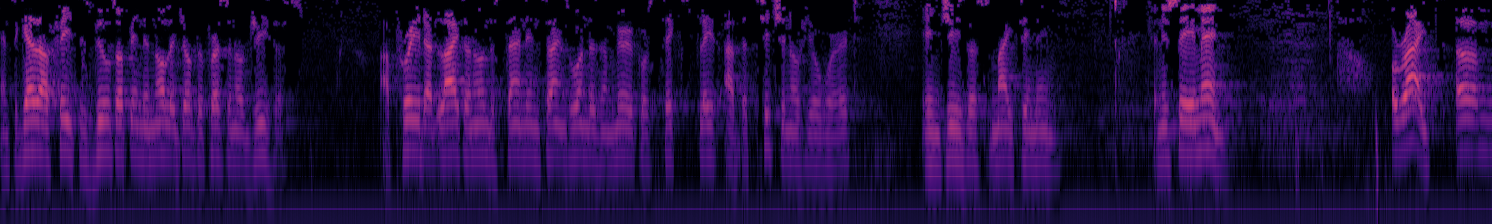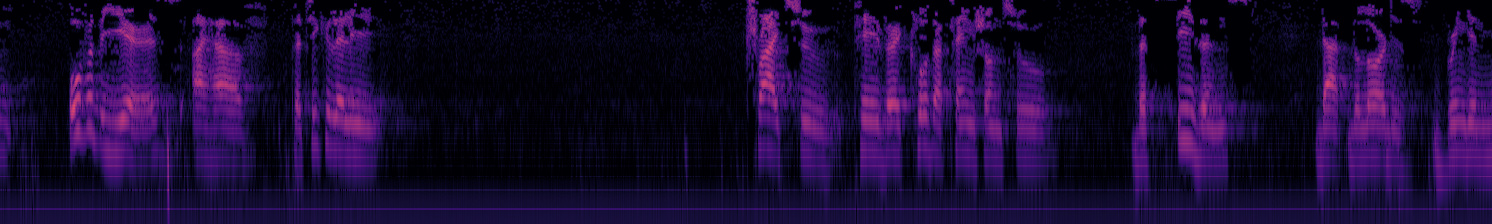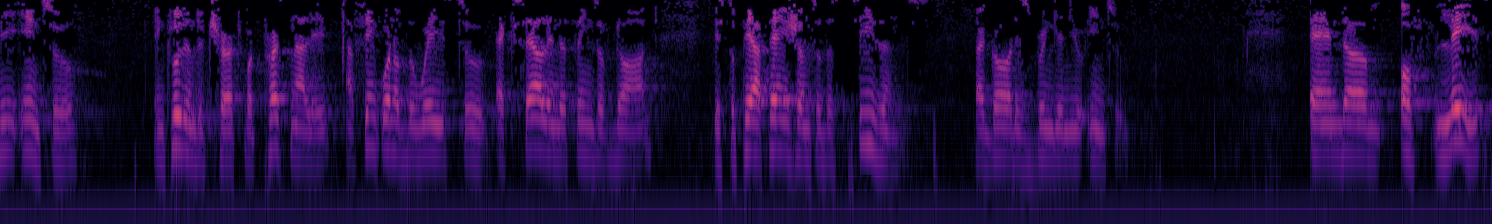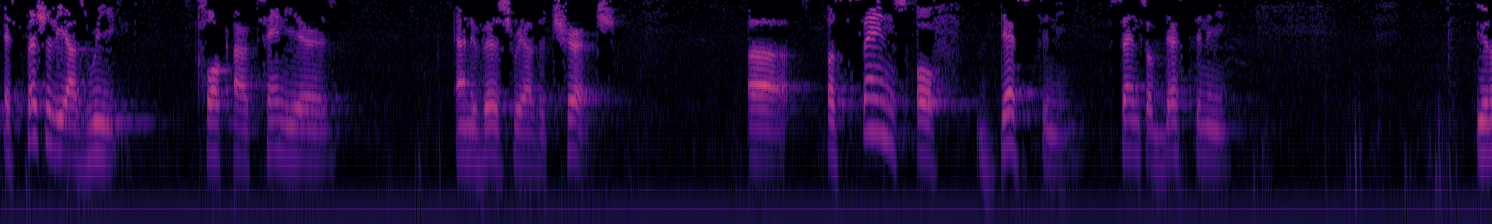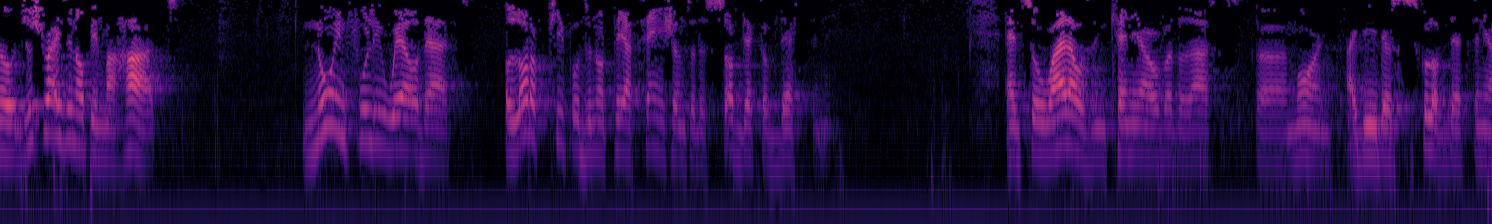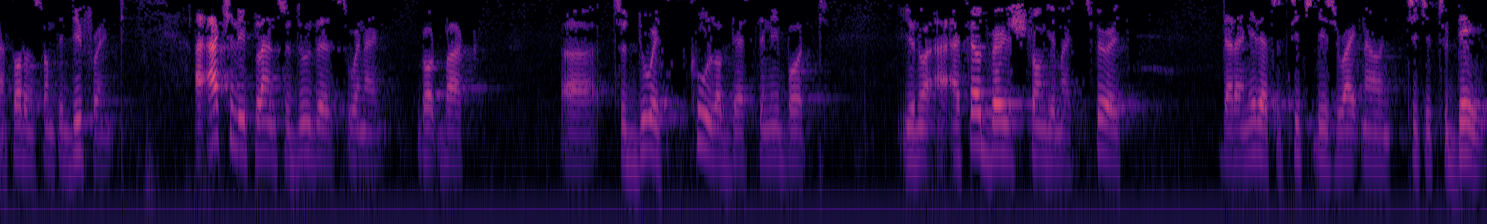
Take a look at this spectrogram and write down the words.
And together our faith is built up in the knowledge of the person of Jesus. I pray that light and understanding, signs, wonders, and miracles takes place at the teaching of your word. In Jesus' mighty name. Can you say amen? All right. Um, over the years, I have particularly tried to pay very close attention to the seasons that the Lord is bringing me into, including the church, but personally, I think one of the ways to excel in the things of God is to pay attention to the seasons that God is bringing you into. And um, of late, especially as we clock our 10 years anniversary as a church, uh, a sense of destiny, sense of destiny, you know, just rising up in my heart, knowing fully well that a lot of people do not pay attention to the subject of destiny. And so while I was in Kenya over the last uh, I did a School of Destiny. I thought on something different. I actually planned to do this when I got back uh, to do a School of Destiny, but you know, I, I felt very strong in my spirit that I needed to teach this right now and teach it today.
